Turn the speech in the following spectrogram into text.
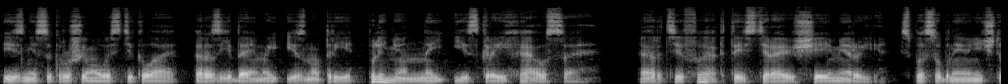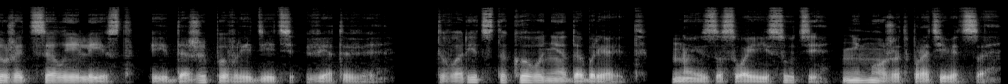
из несокрушимого стекла, разъедаемый изнутри плененной искрой хаоса. Артефакты, стирающие миры, способные уничтожить целый лист и даже повредить ветви. Творец такого не одобряет, но из-за своей сути не может противиться.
